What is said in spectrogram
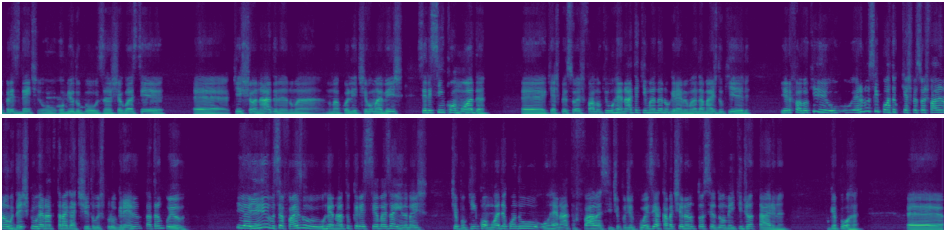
o presidente, o Romildo Bolzan, chegou a ser é, questionado né, numa, numa coletiva uma vez se ele se incomoda é, que as pessoas falam que o Renato é que manda no Grêmio, manda mais do que ele. E ele falou que o, ele não se importa com o que as pessoas falam, não. Desde que o Renato traga títulos para o Grêmio, tá tranquilo. E aí você faz o, o, Renato crescer mais ainda. Mas, tipo, o que incomoda é quando o, o Renato fala esse tipo de coisa e acaba tirando o torcedor meio que de otário, né? Porque, porra, é,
